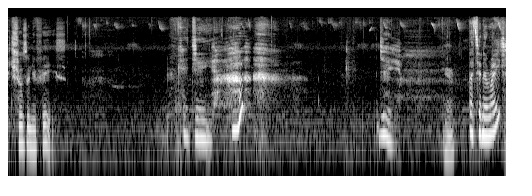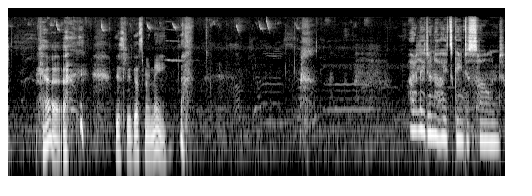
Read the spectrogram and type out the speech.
It shows on your face. Okay, Jay. Jay, Yeah. that's your name, right? Yeah. Obviously, that's my name. I really don't know how it's going to sound.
